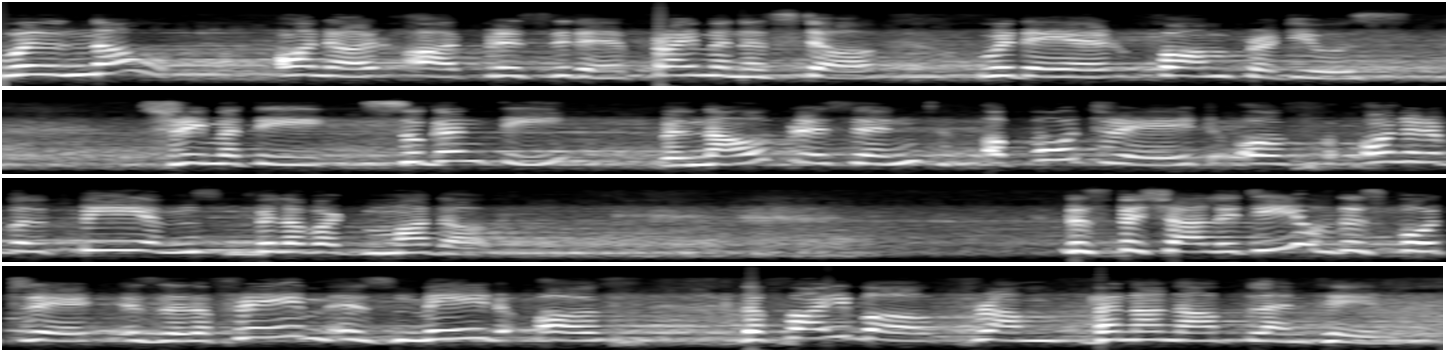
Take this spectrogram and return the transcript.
will now honor our President, Prime Minister with their farm produce. Srimati Suganti will now present a portrait of Honorable PM's beloved mother. The speciality of this portrait is that the frame is made of the fiber from banana plantain.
